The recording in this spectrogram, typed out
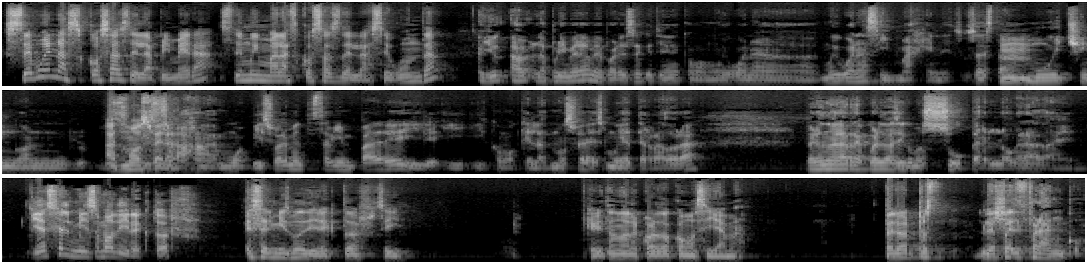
Sé buenas cosas de la primera, sé muy malas cosas de la segunda, Yo- ah, la primera me parece que tiene como muy buena, muy buenas imágenes. O sea, está Mm. muy chingón. Atmósfera. ajá, visualmente está bien padre y, y- y como que la atmósfera es muy aterradora. Pero no la recuerdo así como súper lograda, ¿eh? ¿Y es el mismo director? Es el mismo director, sí. Que ahorita no recuerdo cómo se llama. Pero pues le fue, Michel Franco.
